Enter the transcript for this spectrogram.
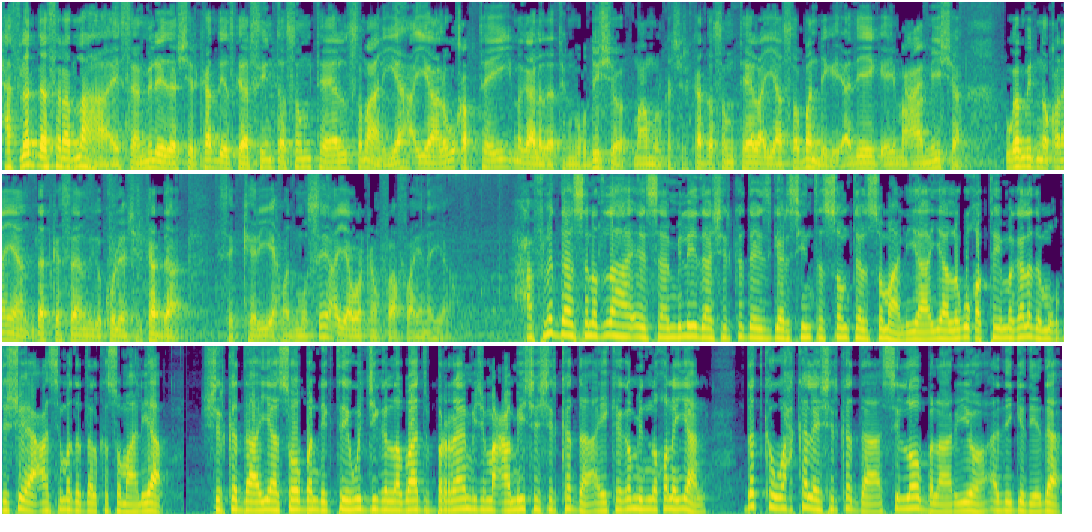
xafladda sanadlaha ee saamileeda shirkadda isgaarsiinta somtel soomaaliya ayaa lagu qabtay magaalada tan muqdisho. Maamulka shirkadda somtel ayaa soo bandhigay adeeg ay macaamiisha uga mid noqonayaan dadka saamiga kuleh shirkadda. Sakari axmed muuse ayaa warkan faahfaahinaya. Xafladda sanadlaha ee saamileyda shirkadda isgaarsiinta somtel soomaaliya ayaa lagu qabtay magaalada muqdisho ee caasimadda dalka soomaaliya. Shirkadda ayaa soo bandhigtay wejiga labaad barnaamij macaamiisha shirkadda ay kaga mid noqonayaan dadka wax ka leh shirkadda si loo ballaariyo adeegyadeeda.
